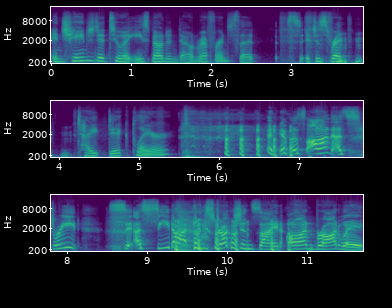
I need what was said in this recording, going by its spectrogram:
and changed it to an eastbound and down reference that it just read tight dick player. It was on a street a CDOT construction sign on Broadway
